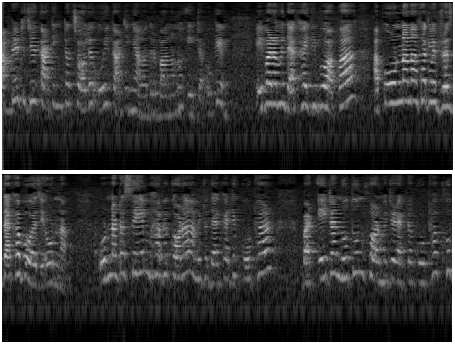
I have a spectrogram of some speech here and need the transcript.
আপডেট যে কাটিংটা চলে, ওই কাটিং এ আমাদের বানানো এইটা ওকে এবার আমি দেখাই দিব আপা। আপু, ওড়না না থাকলে ড্রেস দেখাবো? যে ওড়না। ওড়নাটা সেম ভাবে করা, আমি একটু দেখাই দিই কোঠার। বাট এটা নতুন ফরম্যাটের একটা কোঠা, খুব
